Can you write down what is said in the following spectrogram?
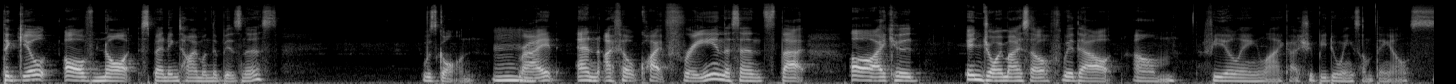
the guilt of not spending time on the business was gone, right? And I felt quite free in the sense that oh, I could enjoy myself without um, feeling like I should be doing something else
